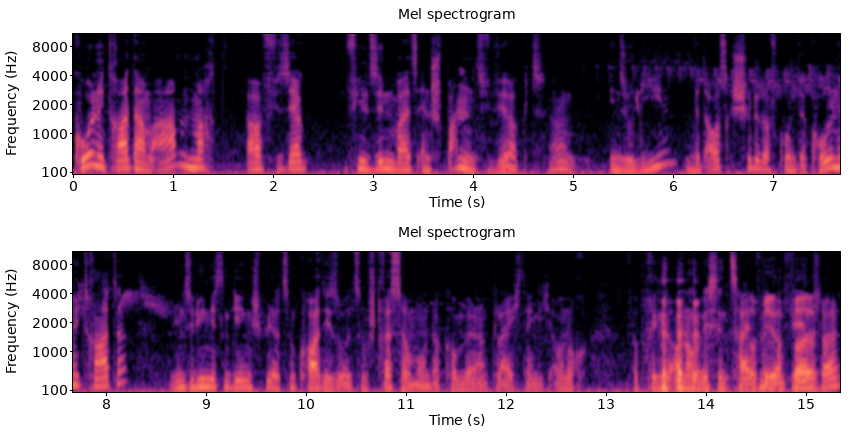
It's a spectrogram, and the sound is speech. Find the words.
Kohlenhydrate am Abend macht aber sehr viel Sinn, weil es entspannend wirkt. Ja, Insulin wird ausgeschüttet aufgrund der Kohlenhydrate. Und Insulin ist ein Gegenspieler zum Cortisol, zum Stresshormon. Da kommen wir dann gleich, denke ich, auch noch, verbringen wir auch noch ein bisschen Zeit Auf mit jeden auf jeden Fall.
